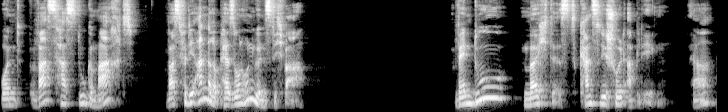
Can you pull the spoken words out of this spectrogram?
Und was hast du gemacht, was für die andere Person ungünstig war? Wenn du möchtest, kannst du die Schuld ablegen. Ja?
